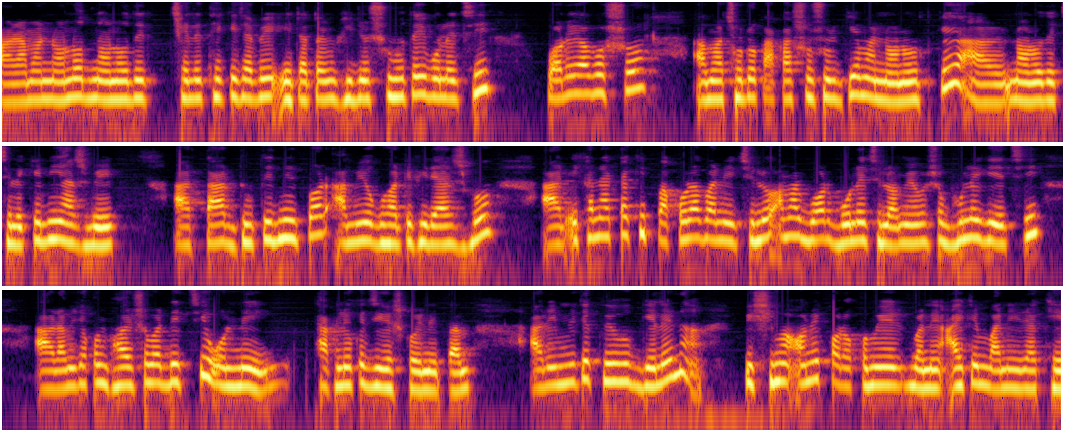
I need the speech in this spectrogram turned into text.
আর আমার ননদ, ননদের ছেলে থেকে যাবে, এটা তো আমি ভিডিও শুরুতেই বলেছি। পরে অবশ্য আমার ছোট কাকা, শ্বশুর গিয়ে আমার ননদকে আর ননদের ছেলেকে নিয়ে আসবে। আর তার দু, তিন দিন পর আমিও গুয়াহাটি ফিরে আসব। আর এখানে একটা কি পাকোড়া বানিয়েছিল, আমার বর বলেছিল, আমি অবশ্য ভুলে গিয়েছি। আর আমি যখন ভয়েস ওভার দিচ্ছি ওর নেই, থাকলে ওকে জিজ্ঞেস করে নিতাম। আর এমনিতে কেউ গেলে না পিসিমা অনেক রকমের মানে আইটেম বানিয়ে রাখে।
